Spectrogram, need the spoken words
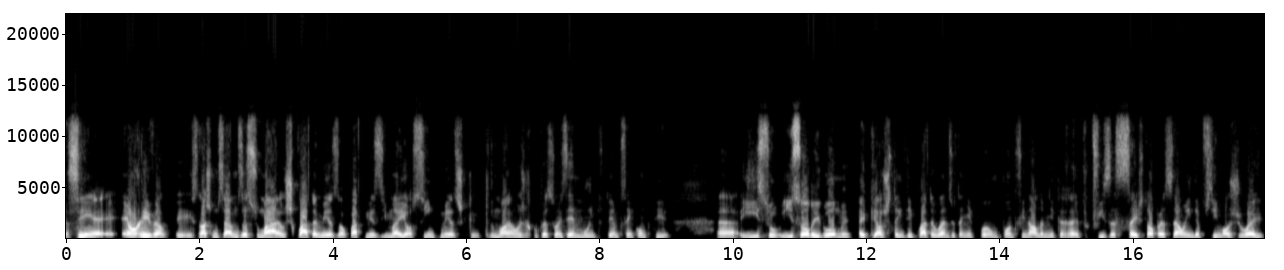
Sim, é, é, horrível. E, se nós começarmos a somar os quatro meses, ou quatro meses e meio, ou cinco meses que, que demoram as recuperações, é muito tempo sem competir. Uh, e isso, isso obrigou-me a que aos 34 anos eu tenha que pôr um ponto final na minha carreira, porque fiz a sexta operação, ainda por cima ao joelho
